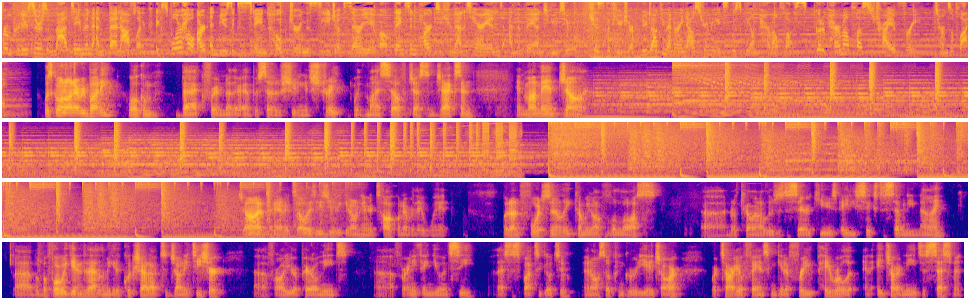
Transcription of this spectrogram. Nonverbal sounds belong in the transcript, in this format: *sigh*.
From producers Matt Damon and Ben Affleck, explore how art and music sustained hope during the siege of Sarajevo, thanks in part to humanitarians and the band U2. Kiss the Future. New documentary now streaming exclusively on Paramount Plus. Go to Paramount Plus to try it free. Terms apply. What's going on, everybody? Welcome back for another episode of Shooting It Straight with myself, Justin Jackson, and my man, John. It's always easier to get on here and talk whenever they win. But unfortunately, coming off of a loss, uh, North Carolina loses to Syracuse 86 to 79. Uh, but before we get into that, let me get a quick shout out to Johnny T shirt uh, for all your apparel needs uh, for anything UNC. That's the spot to go to. And also Congruity HR, where Tar Heel fans can get a free payroll and HR needs assessment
